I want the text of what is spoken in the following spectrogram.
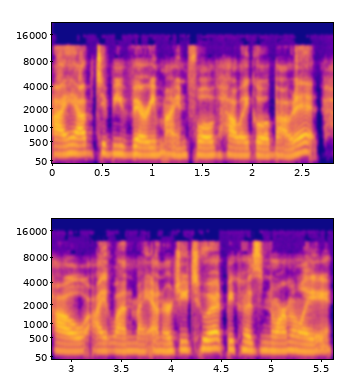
I have to be very mindful of how I go about it, how I lend my energy to it, because normally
